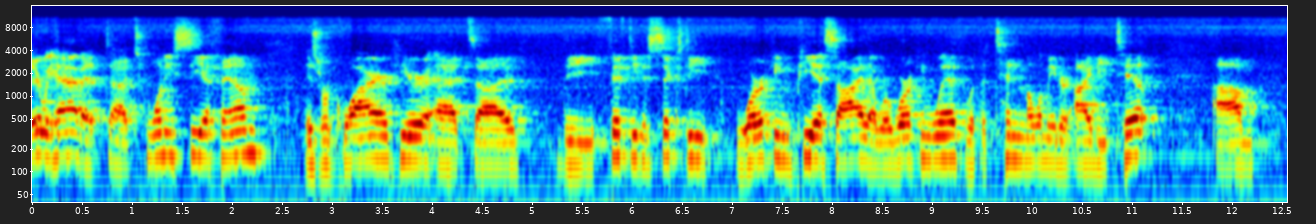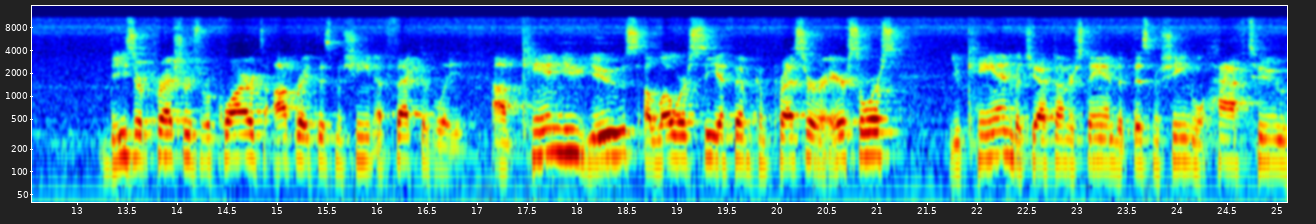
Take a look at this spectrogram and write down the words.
There we have it. Uh, 20 CFM is required here at uh, the 50 to 60 working PSI that we're working with with a 10 millimeter ID tip. Um, these are pressures required to operate this machine effectively. Um, can you use a lower CFM compressor or air source? You can, but you have to understand that this machine will have to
